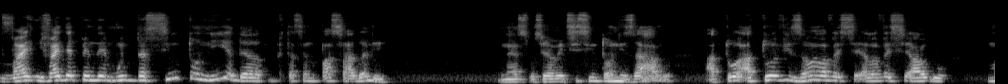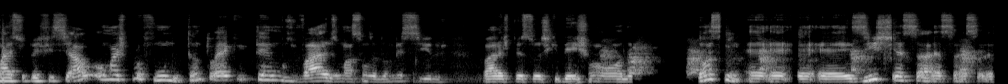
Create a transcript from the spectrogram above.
vai, e vai depender muito da sintonia dela com o que está sendo passado ali. Né? Se você realmente se sintonizar, a tua, a tua visão ela vai, ser, ela vai ser algo mais superficial ou mais profundo. Tanto é que temos vários maçons adormecidos, várias pessoas que deixam a ordem. Então, assim, é, é, é, é existe essa, essa, essa,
